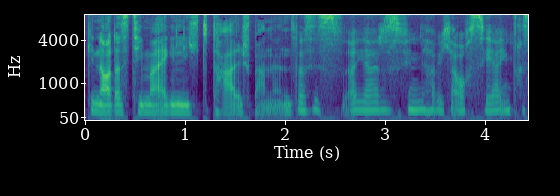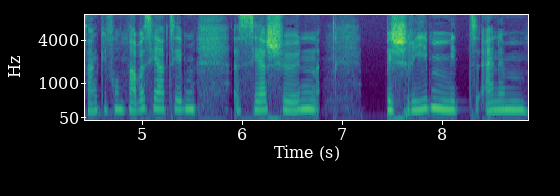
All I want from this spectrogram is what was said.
genau das Thema eigentlich total spannend. Das ist, äh, ja, das finde, habe ich auch sehr interessant gefunden. Aber sie hat eben sehr schön beschrieben mit einem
